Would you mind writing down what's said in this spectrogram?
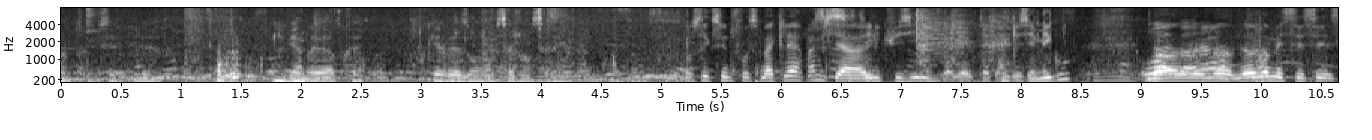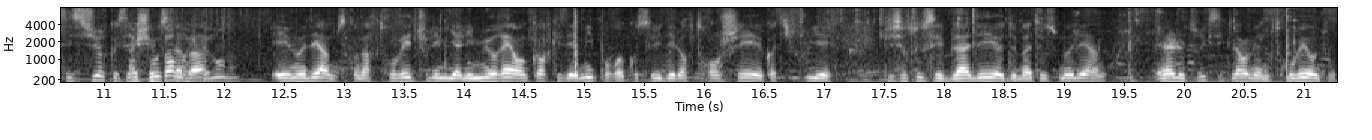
un truc circulaire qui viendrait après. Pour quelle raison Ça j'en sais rien. On sait que c'est une fausse Maclaire parce si qu'il y a. c'était une cuisine, il y avait peut-être un deuxième égout. Non, Ouais, non, bah non, non, non, mais c'est- sûr que c'est Ah, sais fausse là-bas et moderne parce qu'on a retrouvé tous les il y a les murets encore qu'ils avaient mis pour consolider leurs tranchées euh, quand ils fouillaient. Puis surtout c'est blindé euh, de matos modernes. Et là le truc c'est que là on vient de trouver, on trouve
